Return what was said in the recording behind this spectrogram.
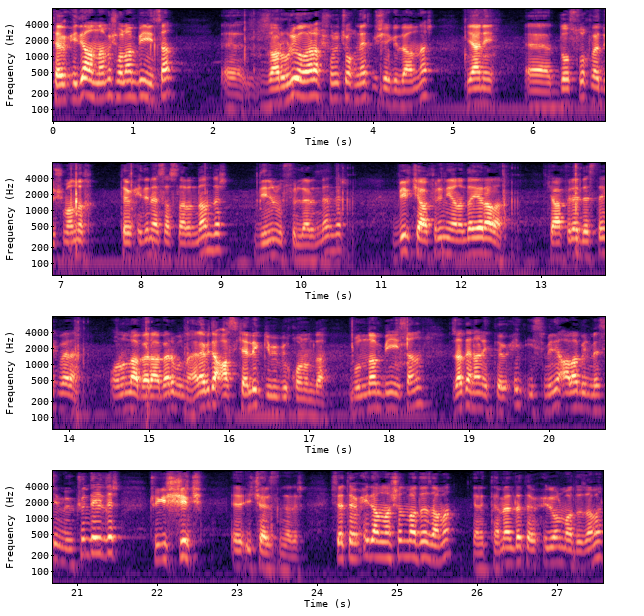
tevhidi anlamış olan bir insan e, zaruri olarak şunu çok net bir şekilde anlar. Yani e, dostluk ve düşmanlık tevhidin esaslarındandır, dinin usullerindendir. Bir kafirin yanında yer alan, kafire destek veren, onunla beraber bulunan, hele bir de askerlik gibi bir konumda bulunan bir insanın zaten hani tevhid ismini alabilmesi mümkün değildir. Çünkü şirk e, içerisindedir. İşte tevhid anlaşılmadığı zaman, yani temelde tevhid olmadığı zaman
